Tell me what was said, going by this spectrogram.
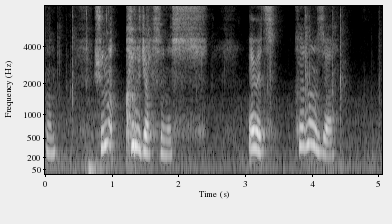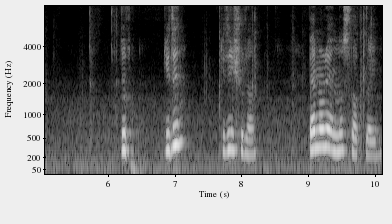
Tamam. Şunu kıracaksınız. Evet. Kırınız ya. Dur. Gidin. Gidin şuradan. Ben oraya nasıl atlayayım?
